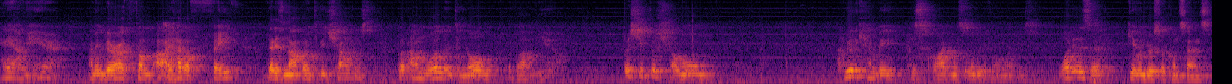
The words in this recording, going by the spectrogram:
Hey, I'm here. I mean, there are some, I have a faith that is not going to be challenged, but I'm willing to know about you. The Shikta Shalom really can be described in so many different ways. What is it, given your circumstance,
